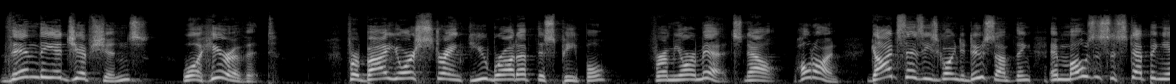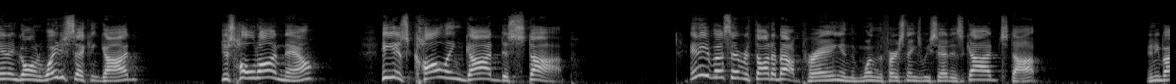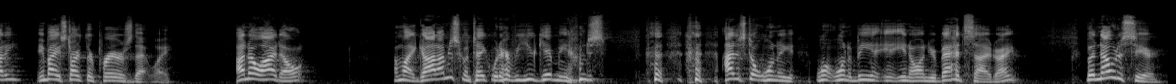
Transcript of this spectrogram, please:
Then the Egyptians will hear of it, for by your strength you brought up this people from your midst. Now, hold on. God says he's going to do something, and Moses is stepping in and going, Wait a second, God. Just hold on now. He is calling God to stop. Any of us ever thought about praying and one of the first things we said is, God, stop? Anybody? Anybody start their prayers that way? I know I don't. I'm like, God, I'm just going to take whatever you give me. I'm just, I just don't want to want, want to be, you know, on your bad side, right? But notice here,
